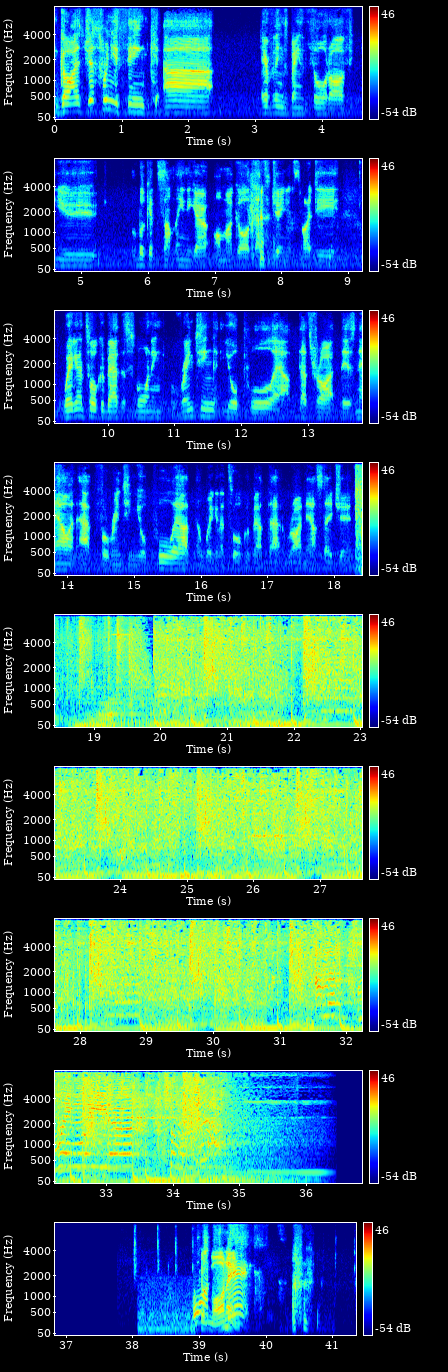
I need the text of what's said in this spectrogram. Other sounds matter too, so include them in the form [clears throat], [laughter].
Guys, just when you think uh, everything's been thought of, you look at something and you go, oh my God, that's a [laughs] genius idea. We're going to talk about this morning renting your pool out. That's right, there's now an app for renting your pool out, and we're going to talk about that right now. Stay tuned. What's morning.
